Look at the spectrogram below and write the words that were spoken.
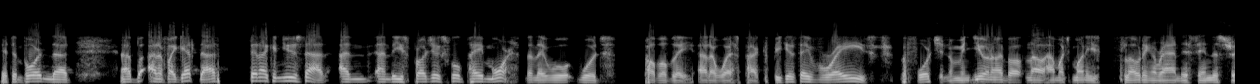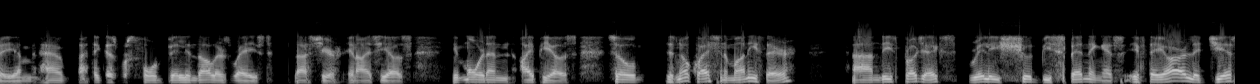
it's important that, uh, and if I get that, then I can use that, and and these projects will pay more than they w- would probably at a Westpac because they've raised a fortune. I mean, you and I both know how much money is floating around this industry. I mean, how I think there was four billion dollars raised last year in ICOs, more than IPOs. So there's no question the money's there, and these projects really should be spending it. If they are legit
